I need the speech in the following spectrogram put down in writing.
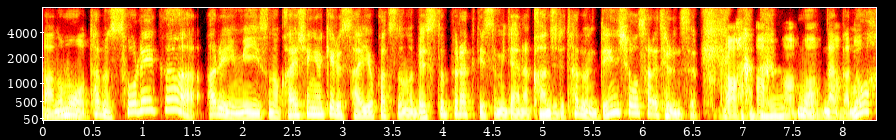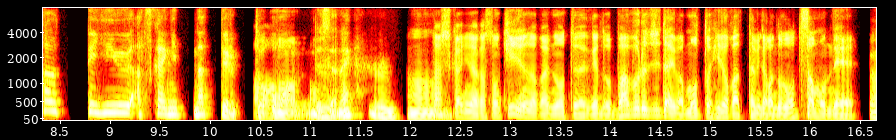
あのもう多分それがある意味その会社における採用活動のベストプラクティスみたいな感じで多分伝承されてるんですよ。もうなんかノウハウっていう扱いになってると思うんですよね。うんうん。確かになんかその記事の中に載ってたけど、バブル時代はもっとひどかったみたいなこと載ってたもんね。う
